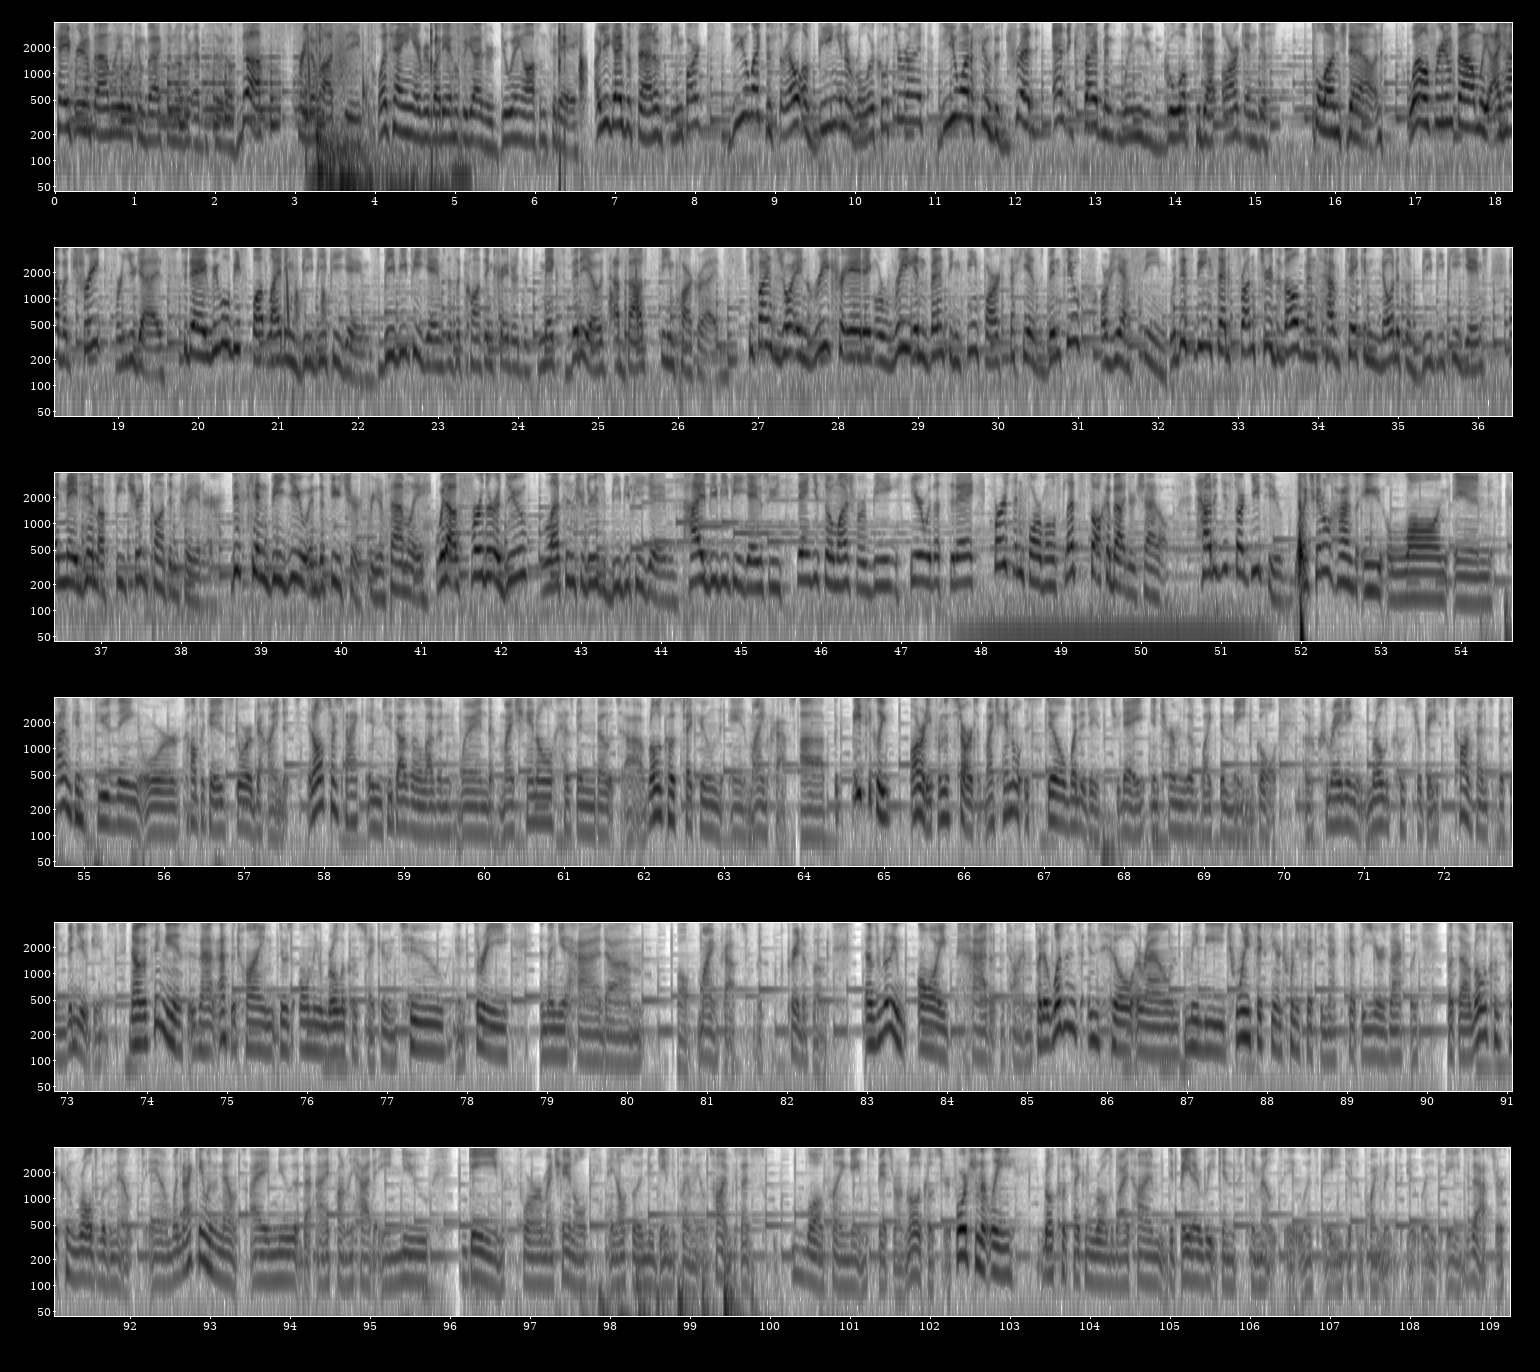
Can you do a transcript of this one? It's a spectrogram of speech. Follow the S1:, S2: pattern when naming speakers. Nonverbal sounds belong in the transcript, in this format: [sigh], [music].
S1: Hey Freedom Family, welcome back to another episode of the Freedom Hot Seat. What's hanging everybody? I hope you guys are doing awesome today. Are you guys a fan of theme parks? Do you like the thrill of being in a roller coaster ride? Do you want to feel the dread and excitement when you go up to that arc and just plunge down? Well, Freedom Family, I have a treat for you guys. Today, we will be spotlighting BBP Games. BBP Games is a content creator that makes videos about theme park rides. He finds joy in recreating or reinventing theme parks that he has been to or he has seen. With this being said, Frontier Developments have taken notice of BBP Games and made him a featured content creator. This can be you in the future, Freedom Family. Without further ado, let's introduce BBP Games. Hi BBP Games, we thank you so much for being being here with us today. First and foremost, let's talk about your channel. How did you start YouTube?
S2: My channel has a long and kind of confusing or complicated story behind it. It all starts back in 2011 when my channel has been about uh, Roller Coaster Tycoon and Minecraft. Uh, but basically, already from the start, my channel is still what it is today in terms of like the main goal of creating roller coaster based content within video games. Now the thing is, is that at the time there was only Roller Coaster Tycoon 2 and 3, and then you had um, well, Minecraft with creative mode. That was really all I had at the time, but it wasn't until around maybe 2016 or 2015, I forget the year exactly, but uh, Roller Coaster Tycoon World was announced, and when that game was announced, I knew that I finally had a new game for my channel, and also a new game to play on my own time, because I just love playing games based around roller coaster. Fortunately, Roller Coaster Tycoon World, by the time the beta weekends came out, it was a disappointment. It was a disaster.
